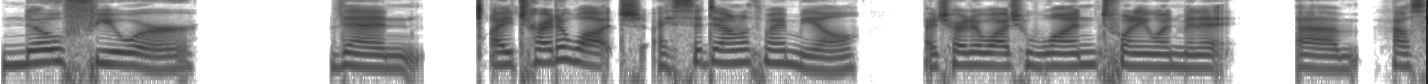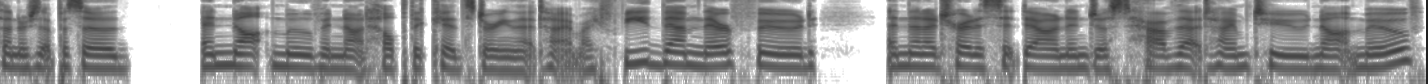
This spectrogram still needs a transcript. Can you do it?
no fewer than I try to watch. I sit down with my meal. I try to watch one 21 minute um, House Hunters episode and not move and not help the kids during that time. I feed them their food and then I try to sit down and just have that time to not move.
